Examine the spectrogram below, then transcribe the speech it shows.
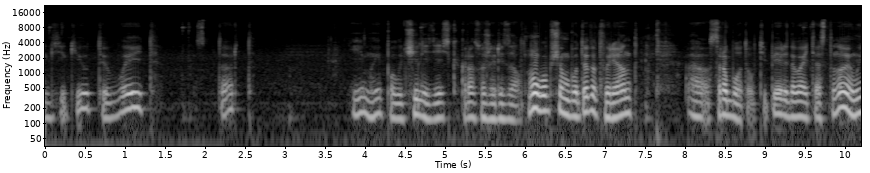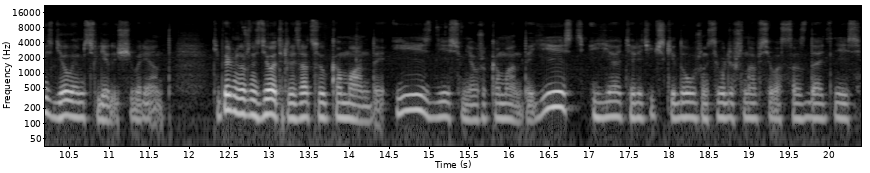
Execute, await, start. И мы получили здесь как раз уже result. Ну, в общем, вот этот вариант э, сработал. Теперь давайте остановим и сделаем следующий вариант. Теперь мне нужно сделать реализацию команды. И здесь у меня уже команда есть. Я теоретически должен всего лишь навсего создать здесь.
